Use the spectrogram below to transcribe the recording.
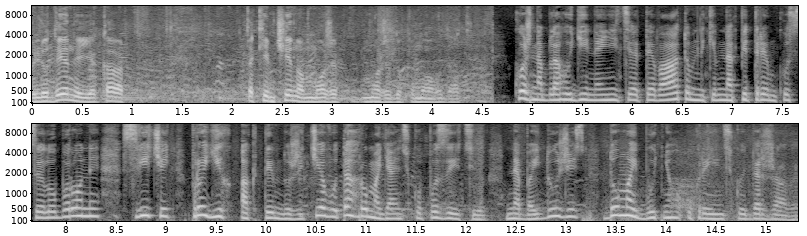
в людини, яка таким чином може, може допомогу дати. Кожна благодійна ініціатива атомників на підтримку сил оборони свідчить про їх активну життєву та громадянську позицію, небайдужість до майбутнього української держави.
